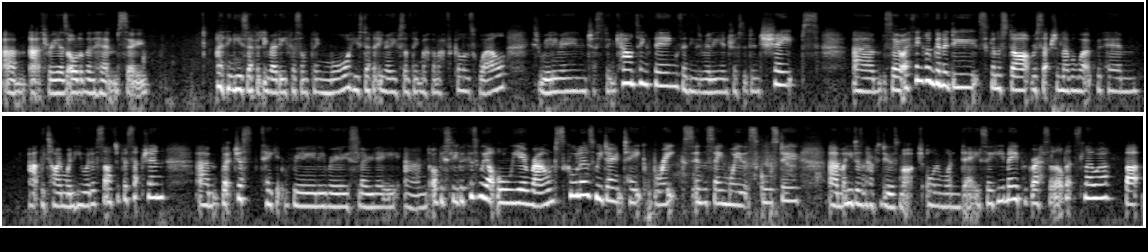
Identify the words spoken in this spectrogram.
um, at three years older than him, so I think he's definitely ready for something more. He's definitely ready for something mathematical as well. He's really, really interested in counting things and he's really interested in shapes. Um, so I think I'm going to do, going to start reception level work with him at the time when he would have started reception. Um, but just take it really really slowly. And obviously because we are all year round schoolers we don't take breaks in the same way that schools do. Um, he doesn't have to do as much all in one day. So he may progress a little bit slower but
